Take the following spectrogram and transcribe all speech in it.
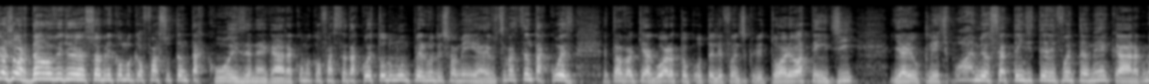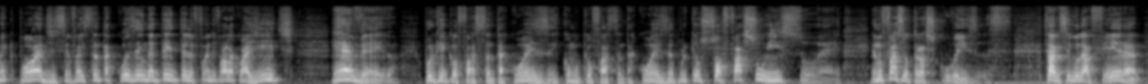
aqui o Jordão, o vídeo é sobre como que eu faço tanta coisa, né, cara? Como que eu faço tanta coisa? Todo mundo pergunta isso pra mim. Aí, você faz tanta coisa? Eu tava aqui agora, tocou o telefone do escritório, eu atendi, e aí o cliente, pô, meu, você atende telefone também, cara? Como é que pode? Você faz tanta coisa, ainda tem telefone e fala com a gente? É, velho. Por que, que eu faço tanta coisa? E como que eu faço tanta coisa? Porque eu só faço isso, velho. Eu não faço outras coisas. Sabe, segunda-feira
